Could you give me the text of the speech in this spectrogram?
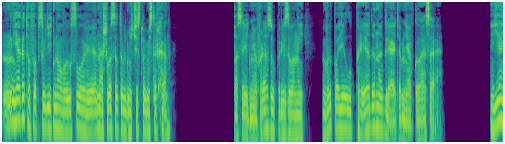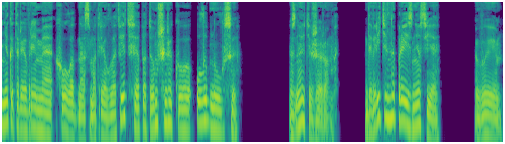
я готов обсудить новые условия нашего сотрудничества, мистер Хан». Последнюю фразу призванный выпалил преданно, глядя мне в глаза. Я некоторое время холодно смотрел в ответ, а потом широко улыбнулся. «Знаете, Жером», — доверительно произнес я, — «вы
